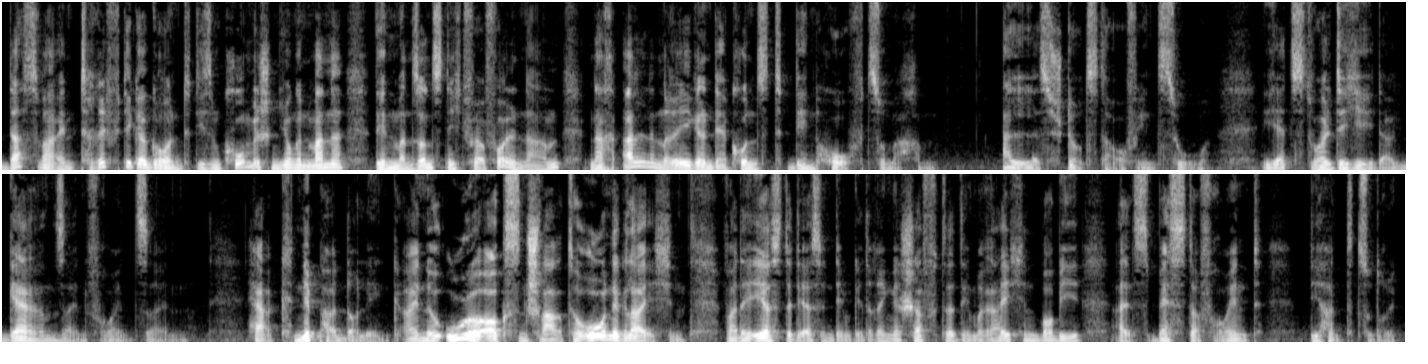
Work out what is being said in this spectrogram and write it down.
das war ein triftiger Grund, diesem komischen jungen Manne, den man sonst nicht für voll nahm, nach allen Regeln der Kunst den Hof zu machen. Alles stürzte auf ihn zu. Jetzt wollte jeder gern sein Freund sein. Herr Knipperdolling, eine Urochsenschwarte ohnegleichen, war der Erste, der es in dem Gedränge schaffte, dem reichen Bobby als bester Freund die Hand zu drücken.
